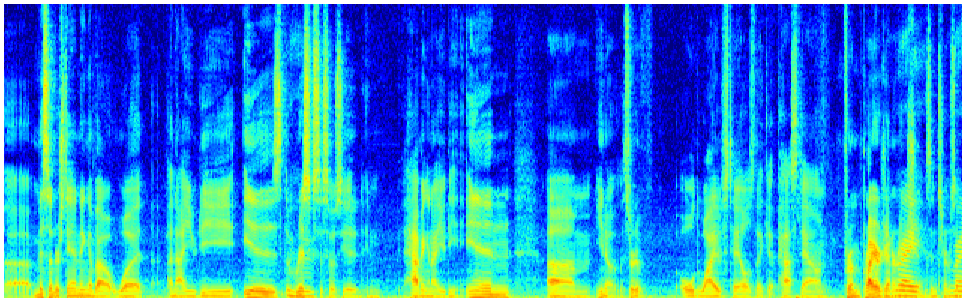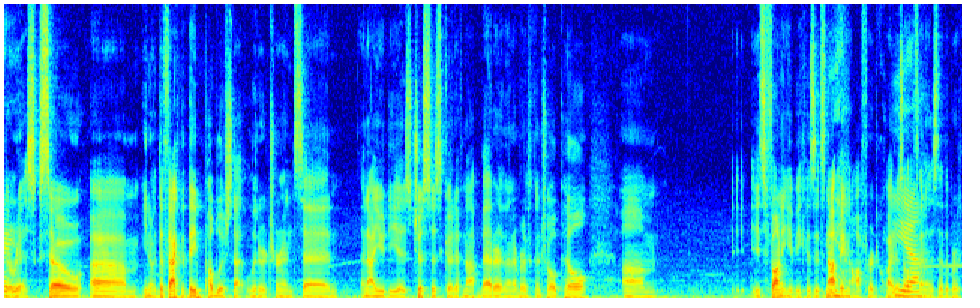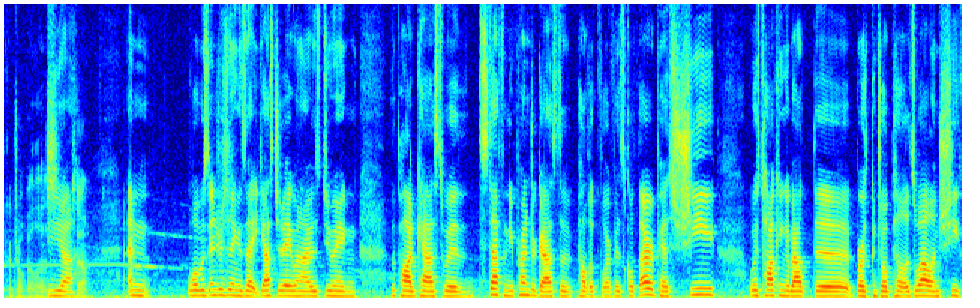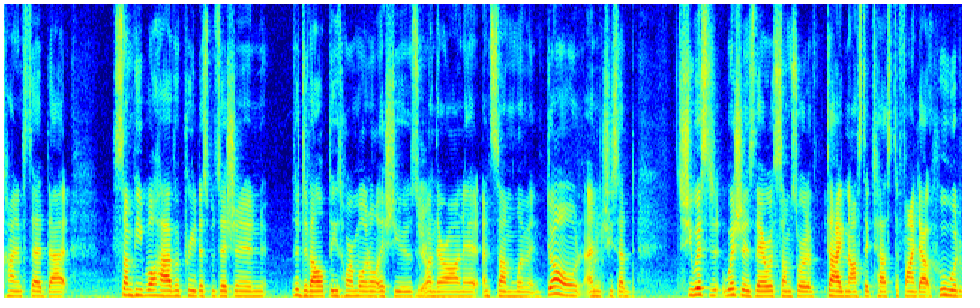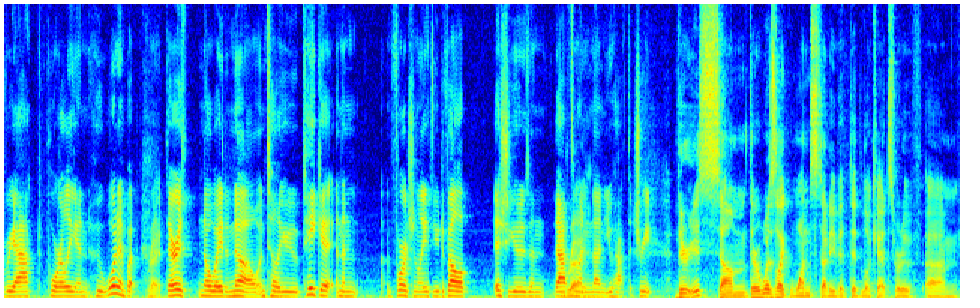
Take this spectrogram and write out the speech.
uh, misunderstanding about what an IUD is, the Mhm. risks associated in having an IUD in, um, you know, sort of old wives' tales that get passed down from prior generations in terms of the right. risks. So, um, you know, the fact that they published that literature and said an IUD is just as good, if not better, than a birth control pill. Um, is funny because it's not Yeah. being offered quite as Yeah. often as the, the birth control pill is. Yeah. So. And what was interesting is that yesterday when I was doing the podcast with Stephanie Prendergast, the pelvic floor physical therapist, she was talking about the birth control pill as well, and she kind of said that some people have a predisposition to develop these hormonal issues Yeah. when they're on it, and some women don't. And Right. she said she wish, wishes there was some sort of diagnostic test to find out who would react poorly and who wouldn't, but Right. there is no way to know until you take it, and then unfortunately, if you develop issues, and that's Right. when then you have to treat. There is some. There was like one study that did look at sort of um,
